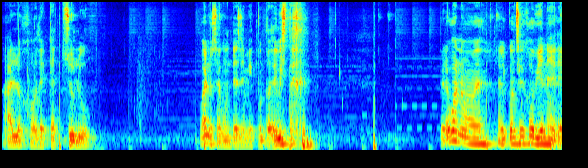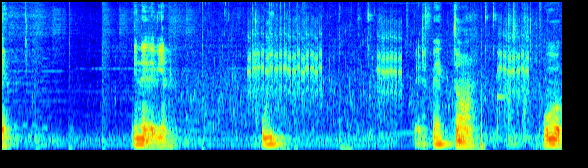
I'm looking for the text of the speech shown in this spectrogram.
Al ojo de Katsulu. Bueno, según desde mi punto de vista. Pero bueno, eh, el consejo viene de... Viene de bien. Uy. Perfecto. Uh,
